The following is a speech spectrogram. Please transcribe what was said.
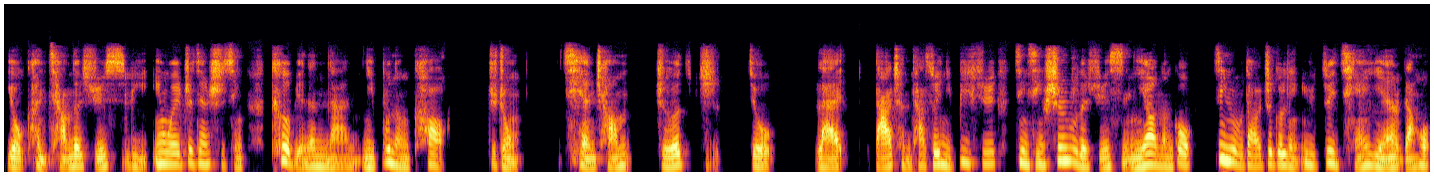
有很强的学习力，因为这件事情特别的难，你不能靠这种浅尝辄止就来达成它，所以你必须进行深入的学习，你要能够进入到这个领域最前沿，然后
